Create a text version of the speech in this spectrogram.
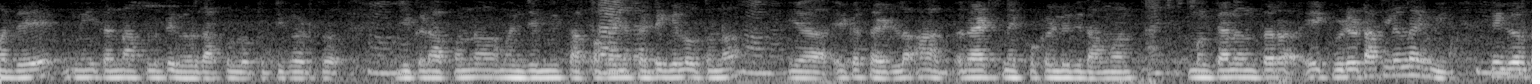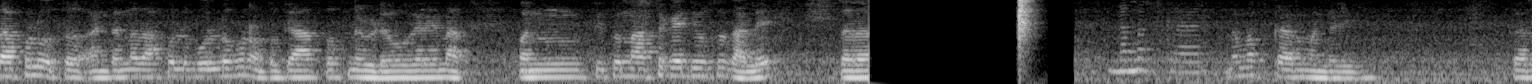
मध्ये मी त्यांना आपलं ते घर दाखवलं होतं तिकडचं. जिकडं आपण म्हणजे मी साप पकडण्यासाठी गेलो होतो ना. या एका साईडला. हा रॅट स्नेक पकडली होती धामण. अच्छा. मग त्यानंतर एक व्हिडिओ टाकलेला आहे मी. ते. घर दाखवलं होतं आणि त्यांना दाखवलं बोललो पण होतो की आजपासून व्हिडिओ वगैरे येणार. पण तिथून असं काही दिवस झाले तर नमस्कार. नमस्कार मंडळी. तर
